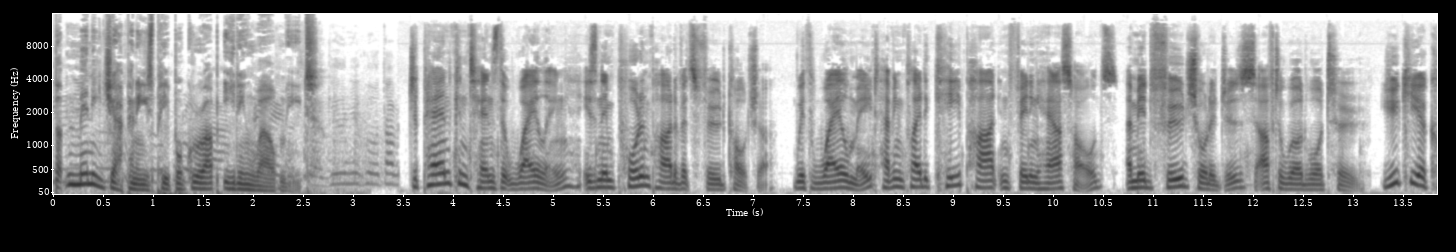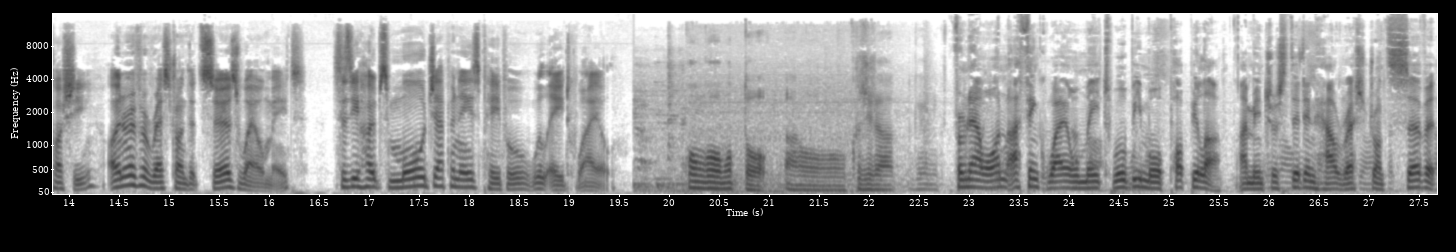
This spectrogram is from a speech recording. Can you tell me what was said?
but many Japanese people grew up eating whale meat. Japan contends that whaling is an important part of its food culture, with whale meat having played a key part in feeding households amid food shortages after World War II. Yuki Koshi, owner of a restaurant that serves whale meat, says he hopes more Japanese people will eat whale. From now on, I think whale meat will be more popular. I'm interested in how restaurants serve it,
